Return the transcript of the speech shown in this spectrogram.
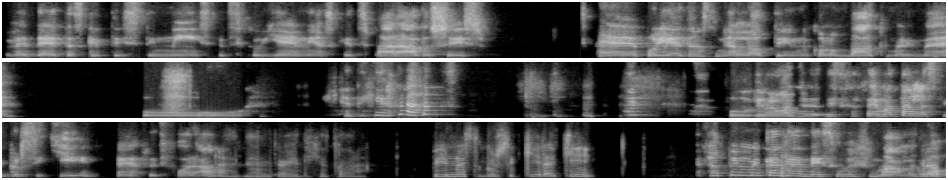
βεντέτας και της τιμής και της οικογένειας και της παράδοσης. Ε, πολύ έντονα στο μυαλό την Κολομπά του Μεριμέ, που... Γιατί γελάς; που διαπραγματεύεται αντίστοιχα θέματα, αλλά στην Κορσική ε, αυτή τη φορά. Ε, δεν είναι το ίδιο τώρα. Πίνουν στην Κορσική ρακή; Θα πίνουμε κάτι αντίστοιχο, δεν θυμάμαι τώρα.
